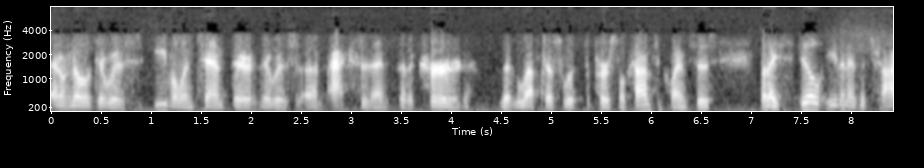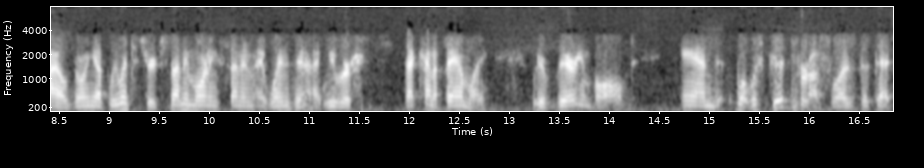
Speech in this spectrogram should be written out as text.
I don't know if there was evil intent. There there was an accident that occurred that left us with the personal consequences. But I still, even as a child growing up, we went to church Sunday morning, Sunday night, Wednesday night. We were that kind of family. We were very involved. And what was good for us was that that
